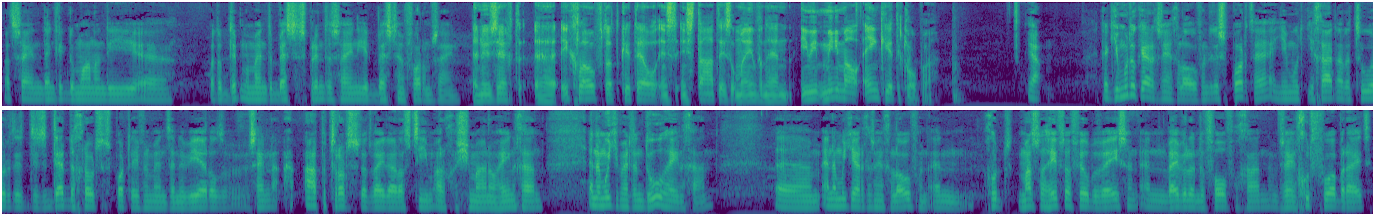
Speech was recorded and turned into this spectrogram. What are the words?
Dat zijn denk ik de mannen die eh, wat op dit moment de beste sprinters zijn. Die het best in vorm zijn. En u zegt, eh, ik geloof dat Kittel in, in staat is om een van hen minimaal één keer te kloppen. Ja. Kijk, je moet ook ergens in geloven. Dit is sport, hè. En je, moet, je gaat naar de Tour. Het is- Het is het derde grootste sportevenement in de wereld. We zijn apetrots dat wij daar als team Argo Shimano heen gaan. En dan moet je met een doel heen gaan. Ehm, en dan moet je ergens in geloven. En goed, Marcel heeft al veel bewezen. En wij willen er vol voor gaan. We zijn goed voorbereid.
